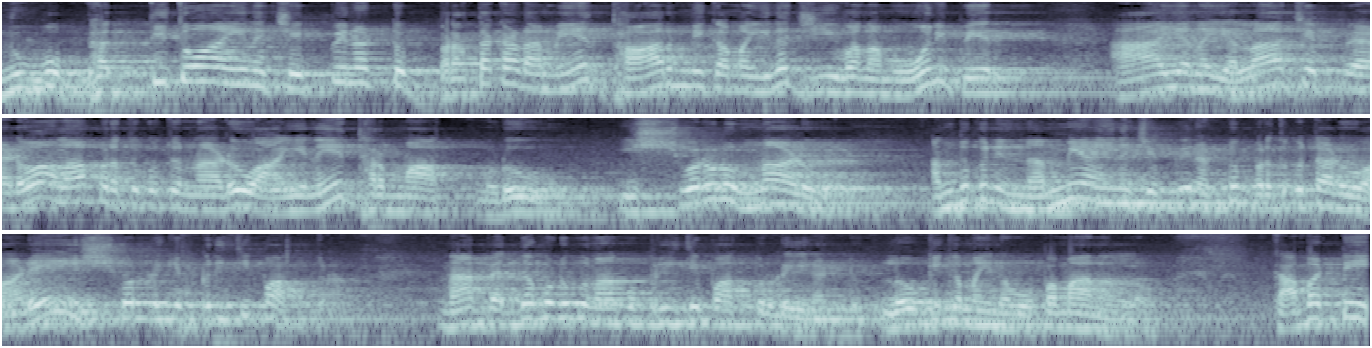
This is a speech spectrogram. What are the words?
నువ్వు భక్తితో ఆయన చెప్పినట్టు బ్రతకడమే ధార్మికమైన జీవనము అని పేరు. ఆయన ఎలా చెప్పాడో అలా బ్రతుకుతున్నాడు ఆయనే ధర్మాత్ముడు. ఈశ్వరుడు ఉన్నాడు. అందుకుని నమ్మి ఆయన చెప్పినట్టు బ్రతుకుతాడు. వాడే ఈశ్వరుడికి ప్రీతిపాత్రుడు. నా పెద్ద కొడుకు నాకు ప్రీతిపాత్రుడైనట్టు లౌకికమైన ఉపమానంలో. కాబట్టి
